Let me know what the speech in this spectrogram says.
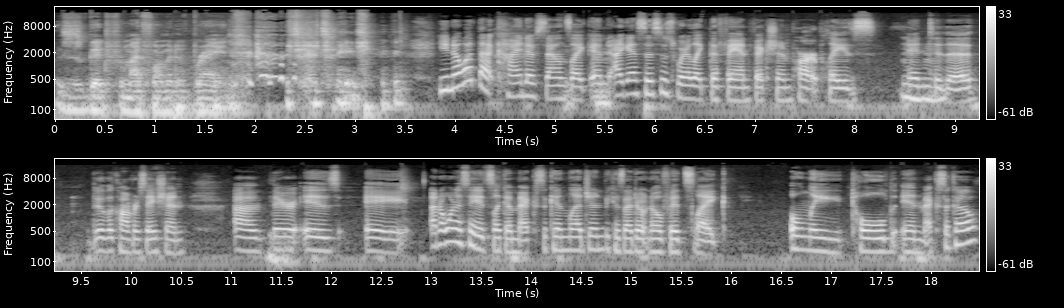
this is good for my formative brain. You know what that kind of sounds like, and I guess this is where like the fan fiction part plays into the the, the conversation. Um, there is a I don't want to say it's like a Mexican legend because I don't know if it's like only told in Mexico,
